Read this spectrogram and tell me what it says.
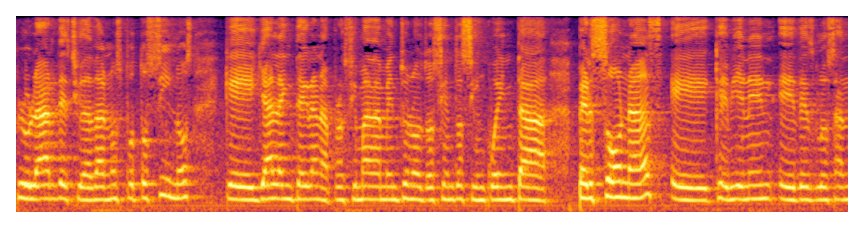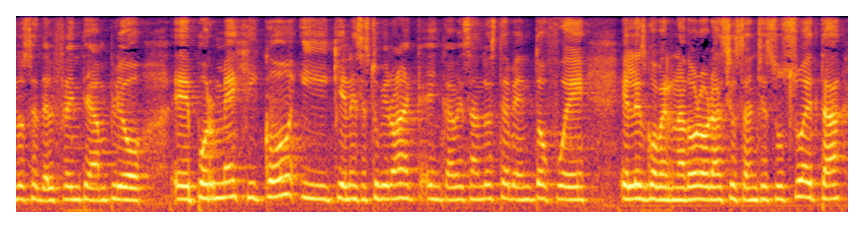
plural de ciudadanos potosinos, que ya la integran aproximadamente unos 250 personas eh, que vienen eh, desglosándose del Frente Amplio por México y quienes estuvieron encabezando este evento fue el exgobernador Horacio Sánchez Uzueta,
